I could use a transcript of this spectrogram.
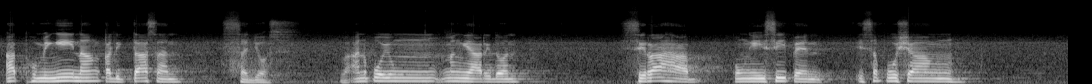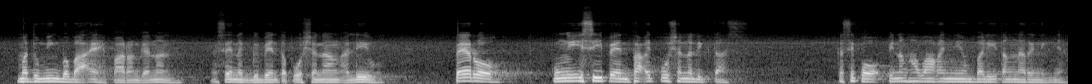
at humingi ng kaligtasan sa Diyos. Diba? Ano po yung nangyari doon? Si Rahab, kung iisipin, isa po siyang maduming babae, parang ganon. Kasi nagbebenta po siya ng aliw. Pero, kung iisipin, bakit po siya naligtas? Kasi po, pinanghawakan niya yung balitang narinig niya.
